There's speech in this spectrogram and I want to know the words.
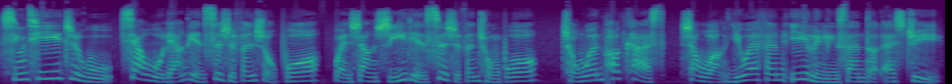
星期一至五下午两点四十分首播，晚上十一点四十分重播。重温 Podcast，上网 U F M 一零零三 t S G。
